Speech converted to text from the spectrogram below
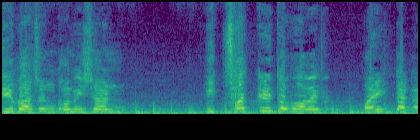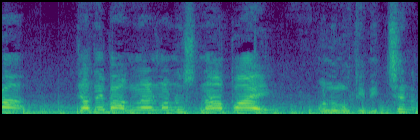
নির্বাচন কমিশন ইচ্ছাকৃতভাবে বাড়ির টাকা যাতে বাংলার মানুষ না পায়, অনুমতি দিচ্ছে না।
